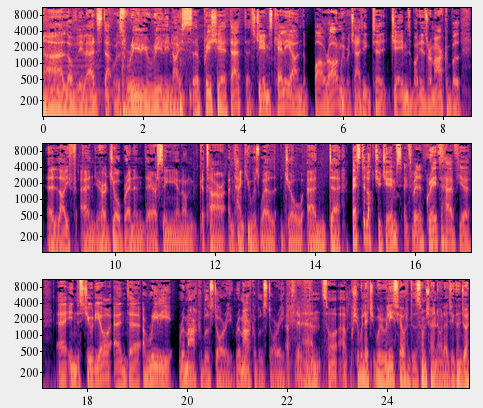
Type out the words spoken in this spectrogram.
Ah, lovely lads. That was really, really nice. Appreciate that. That's James Kelly on the bodhrán. We were chatting to James about his remarkable uh, life, and you heard Joe Brennan there singing it on guitar. And thank you as well, Joe. And uh, best of luck to you, James. Thanks a million. Great to have you uh, in the studio, and uh, a really remarkable story. Remarkable story. Absolutely. Um, so, uh, should we let you? We'll release you out into the sunshine now, lads. You can enjoy.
